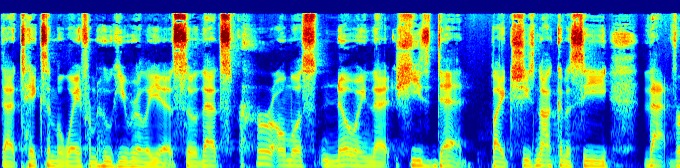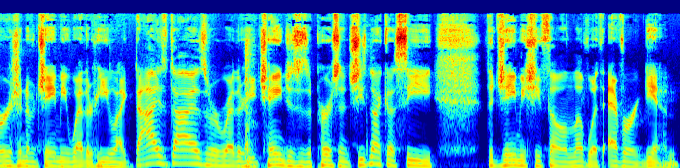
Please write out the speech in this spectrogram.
that takes him away from who he really is. So that's her almost knowing that he's dead. Like she's not going to see that version of Jaime, whether he like dies, dies, or whether he changes as a person. She's not going to see the Jaime she fell in love with ever again.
